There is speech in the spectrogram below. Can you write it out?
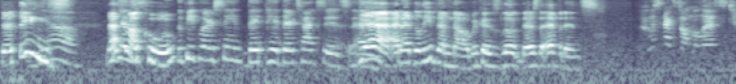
their things. Yeah. That's not cool. The people are saying they paid their taxes. And Yeah, and I believe them now because look, there's the evidence. Who's next on the list?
